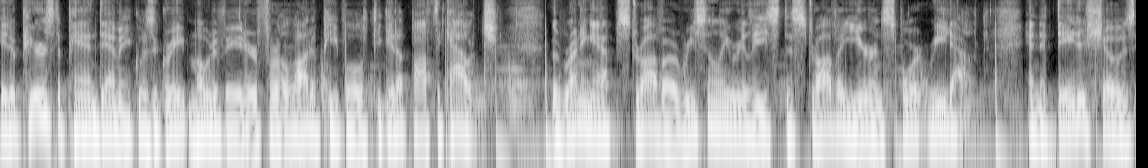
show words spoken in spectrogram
It appears the pandemic was a great motivator for a lot of people to get up off the couch. The running app Strava recently released the Strava Year in Sport readout, and the data shows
